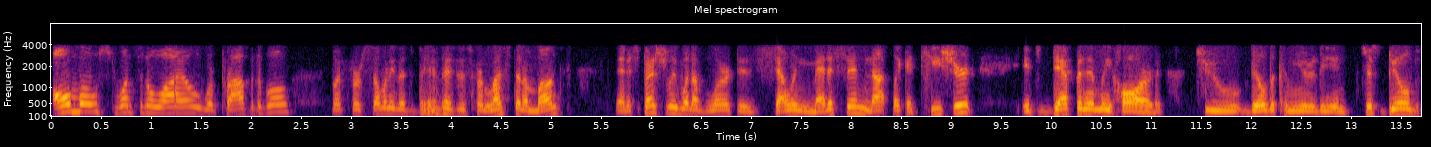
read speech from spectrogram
almost once in a while we're profitable. But for somebody that's been in business for less than a month, and especially what I've learned is selling medicine, not like a T-shirt, it's definitely hard to build a community and just build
